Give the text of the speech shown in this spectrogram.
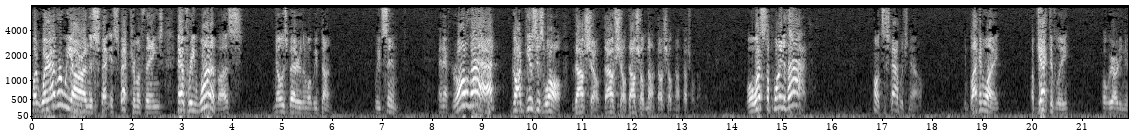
but wherever we are on this spe- spectrum of things, every one of us knows better than what we've done. We've sinned. And after all of that, God gives His law. Thou shalt, thou shalt, thou shalt not, thou shalt not, thou shalt not. Well, what's the point of that? Well, it's established now, in black and white, objectively, what we already knew.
